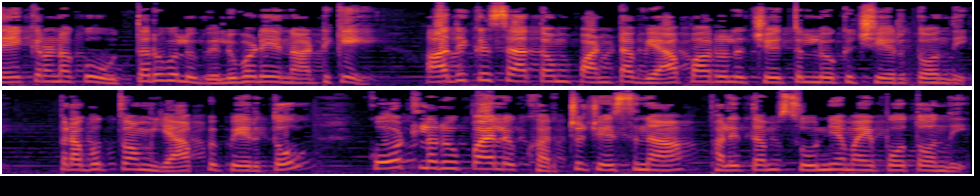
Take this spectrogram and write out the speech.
సేకరణకు ఉత్తర్వులు వెలువడే నాటికే అధిక శాతం పంట వ్యాపారుల చేతుల్లోకి చేరుతోంది. ప్రభుత్వం యాప్ పేరుతో కోట్ల రూపాయలు ఖర్చు చేసినా ఫలితం శూన్యమైపోతోంది.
